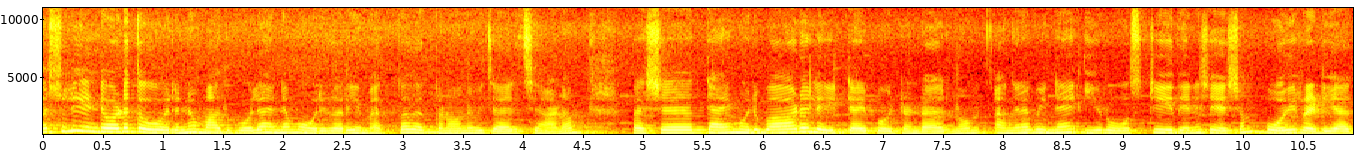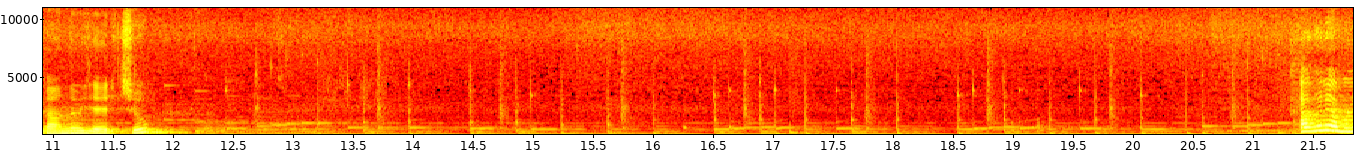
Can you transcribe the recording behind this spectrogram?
ആക്ച്വലി എന്റെ കൂടെ തോരനും അതുപോലെ തന്നെ മോരുകറിയും ഒക്കെ വെക്കണമെന്ന് വിചാരിച്ചതാണ് പക്ഷേ ടൈം ഒരുപാട് ലേറ്റായി പോയിട്ടുണ്ടായിരുന്നു. അങ്ങനെ പിന്നെ ഈ റോസ്റ്റ് ചെയ്തതിന് ശേഷം പോയി റെഡിയാക്കാമെന്ന് വിചാരിച്ചു. അങ്ങനെ നമ്മൾ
